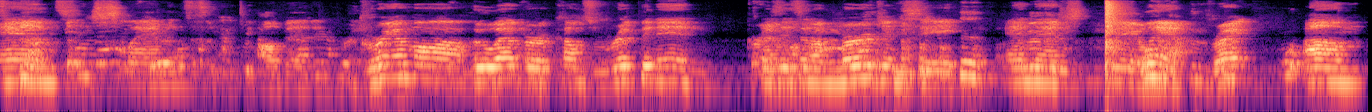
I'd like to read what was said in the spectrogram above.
And slam into the oven and grandma, whoever, comes ripping in because it's an emergency, and then wham, right? Um,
